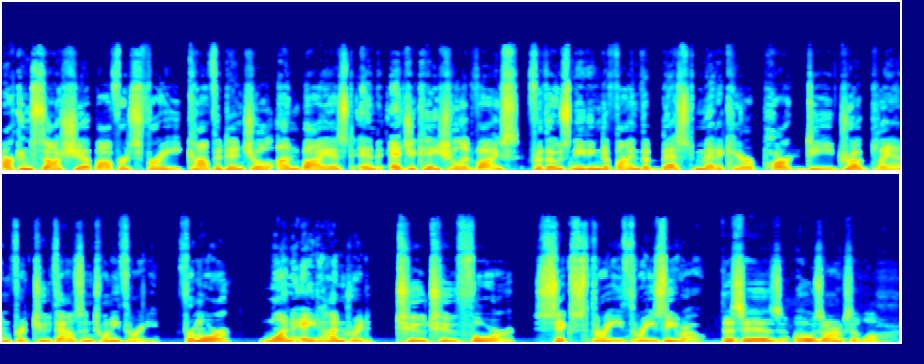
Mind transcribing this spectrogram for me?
Arkansas SHIP offers free, confidential, unbiased, and educational advice for those needing to find the best Medicare Part D drug plan for 2023. For more, 1 800 224 6330. This is Ozarks at Large.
